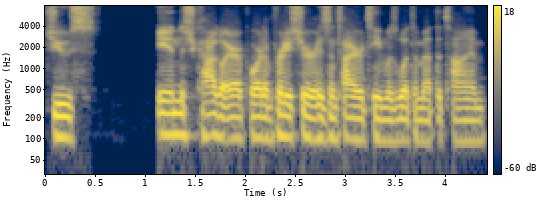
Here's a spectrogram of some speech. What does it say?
Juice in the Chicago airport. I'm pretty sure his entire team was with him at the time,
